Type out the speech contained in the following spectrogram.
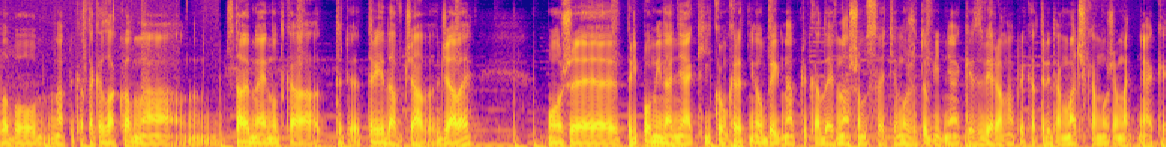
lebo napríklad taká základná stavebná jednotka trieda v Java, v Java môže pripomínať nejaký konkrétny objekt, napríklad aj v našom svete. Môže to byť nejaké zviera, napríklad trieda mačka, môže mať nejaké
